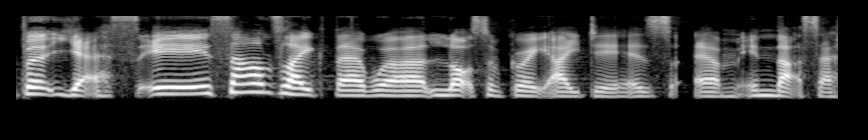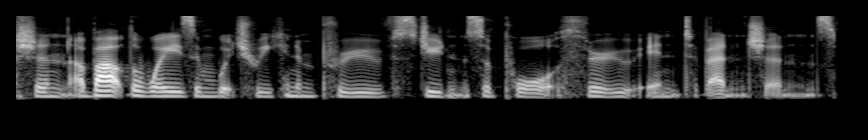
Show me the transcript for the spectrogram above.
but yes, it sounds like there were lots of great ideas um, in that session about the ways in which we can improve student support through interventions.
